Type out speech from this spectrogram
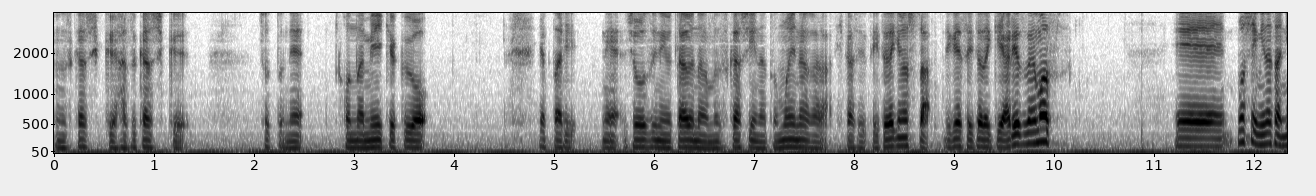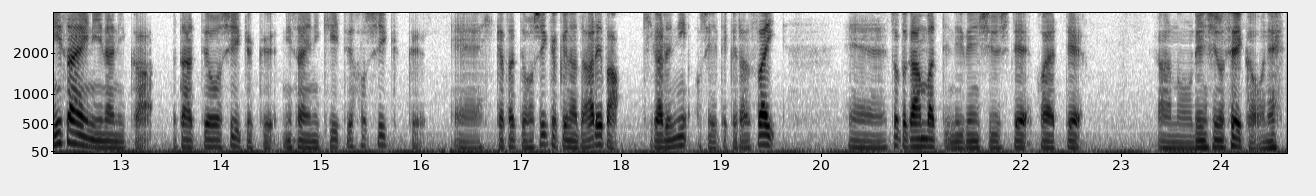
難しく恥ずかしく。ちょっとね、こんな名曲を、やっぱりね、上手に歌うのは難しいなと思いながら弾かせていただきました。リクエストいただきありがとうございます。えー、もし皆さん2歳に何か歌ってほしい曲、2歳に聴いてほしい曲、えー、弾き語ってほしい曲などあれば、気軽に教えてください。えー、ちょっと頑張ってね、練習して、こうやって、あの、練習の成果をね、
